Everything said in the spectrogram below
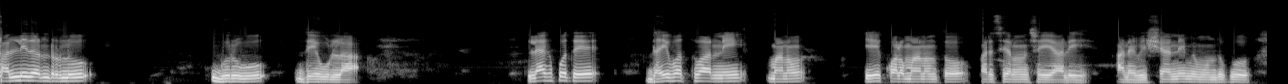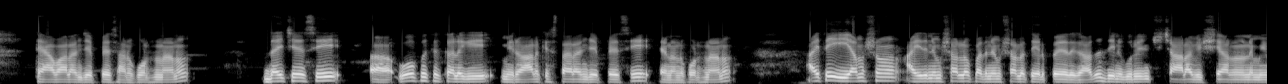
తల్లిదండ్రులు గురువు దేవుళ్ళ. లేకపోతే దైవత్వాన్ని మనం ఏ కొలమానంతో పరిశీలన చేయాలి అనే విషయాన్ని మీ ముందుకు తేవాలని చెప్పేసి అనుకుంటున్నాను. దయచేసి ఓపిక కలిగి మీరు ఆలకిస్తారని చెప్పేసి నేను అనుకుంటున్నాను. అయితే ఈ అంశం ఐదు నిమిషాల్లో పది నిమిషాల్లో తేలిపోయేది కాదు. దీని గురించి చాలా విషయాలను మీ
